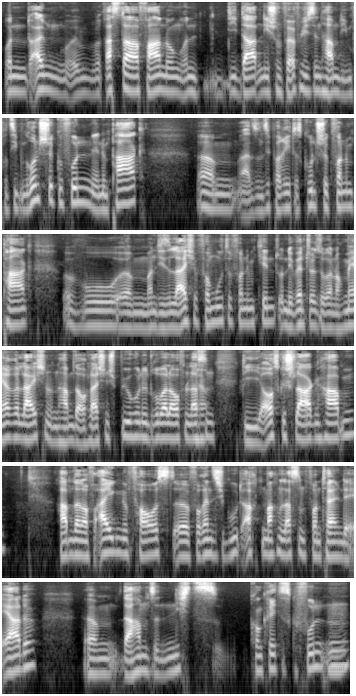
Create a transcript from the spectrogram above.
und allem ähm, Rasterfahndungen und die Daten, die schon veröffentlicht sind, haben die im Prinzip ein Grundstück gefunden in einem Park also ein separiertes Grundstück von einem Park, wo ähm, man diese Leiche vermutet von dem Kind und eventuell sogar noch mehrere Leichen und haben da auch Leichenspürhunde drüber laufen lassen, die ausgeschlagen haben, haben dann auf eigene Faust äh, forensische Gutachten machen lassen von Teilen der Erde. Ähm, da haben sie nichts Konkretes gefunden.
